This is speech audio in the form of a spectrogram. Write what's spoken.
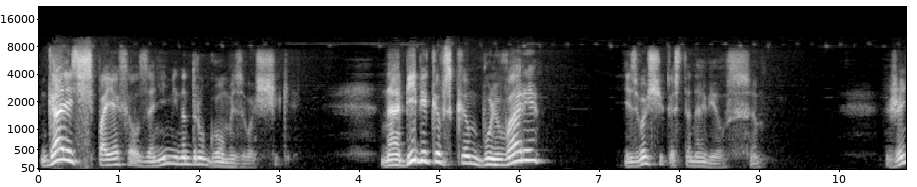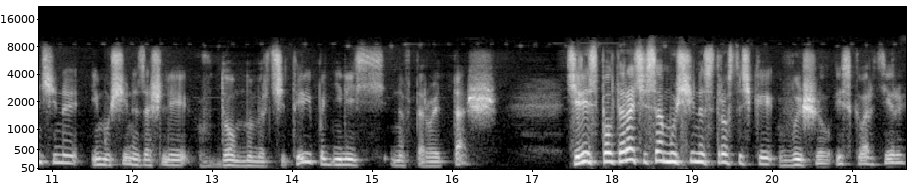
Галич поехал за ними на другом извозчике. На Бибиковском бульваре извозчик остановился. Женщина и мужчина зашли в дом номер четыре, поднялись на второй этаж. Через полтора часа мужчина с тросточкой вышел из квартиры.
